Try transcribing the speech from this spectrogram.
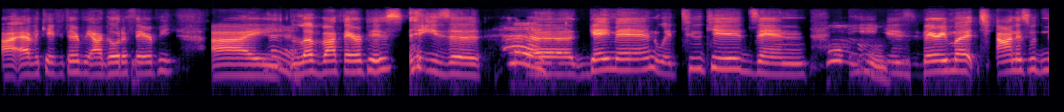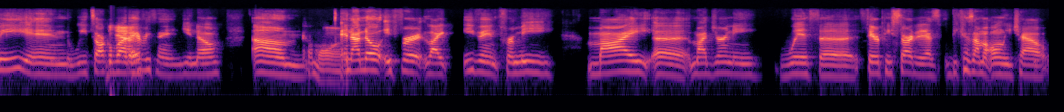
I, I, advocate for therapy. I go to therapy. I yeah. love my therapist. He's a, a, gay man with two kids, and Ooh. he is very much honest with me, and we talk yeah. about everything. You know, um, come on. And I know if for like even for me, my uh my journey with uh, therapy started as because I'm an only child.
